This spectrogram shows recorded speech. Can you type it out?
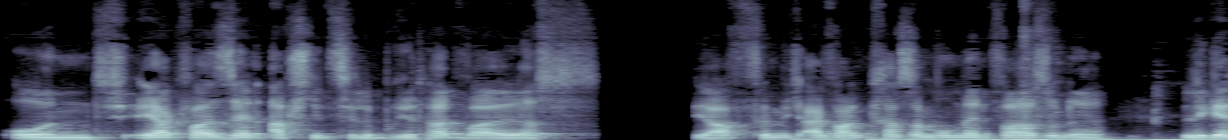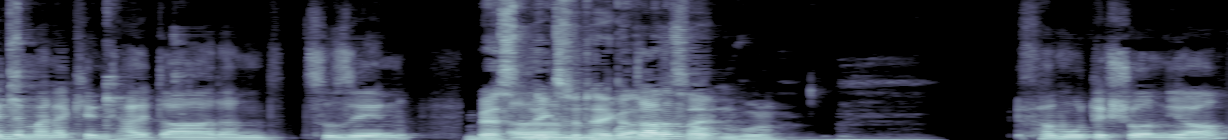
und er quasi seinen Abschied zelebriert hat, weil das ja für mich einfach ein krasser Moment war, so eine Legende meiner Kindheit da dann zu sehen. Besten ähm, Linksverteidiger aller Zeiten wohl. Vermutlich schon, ja.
